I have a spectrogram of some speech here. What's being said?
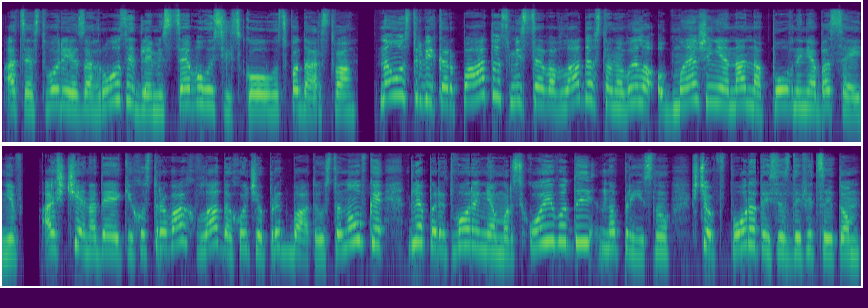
а це створює загрози для місцевого сільського господарства. На острові Карпатос місцева влада встановила обмеження на наповнення басейнів. А ще на деяких островах влада хоче придбати установки для перетворення морської води на прісну, щоб впоратися з дефіцитом.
